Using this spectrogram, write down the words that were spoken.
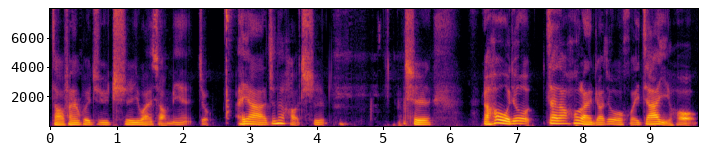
早饭会去吃一碗小面，就哎呀，真的好吃吃。然后我就再到后来，你知道，就我回家以后。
